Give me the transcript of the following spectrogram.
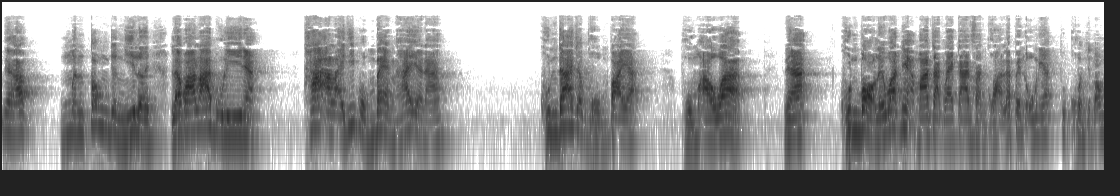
เนี่ยครับ มันต้องอย่างนี้เลย แล้วพระราชบุรีเนี่ย ถ้าอะไรที่ผมแบ่งให้อะนะ คุณได้จากผมไปอะผมเอาว่าเนี่ยฮะคุณบอกเลยว่าเนี่ย มาจากรายการสันขวานและเป็นองค์เนี้ย ทุกคนจะต้อง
